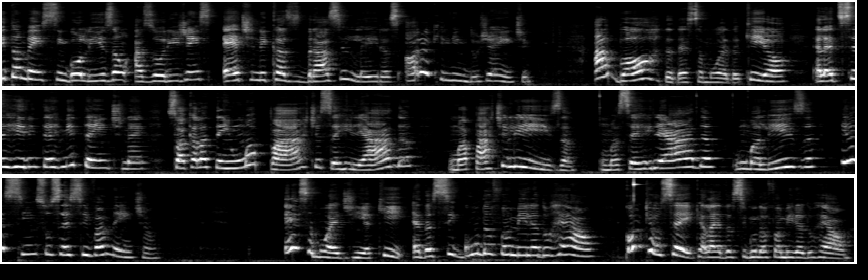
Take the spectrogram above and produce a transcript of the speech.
que também simbolizam as origens étnicas brasileiras. Olha que lindo, gente! A borda dessa moeda aqui, ó, ela é de serrilha intermitente, né? Só que ela tem uma parte serrilhada, uma parte lisa, uma serrilhada, uma lisa e assim sucessivamente, ó. Essa moedinha aqui é da segunda família do real. Como que eu sei que ela é da segunda família do real?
